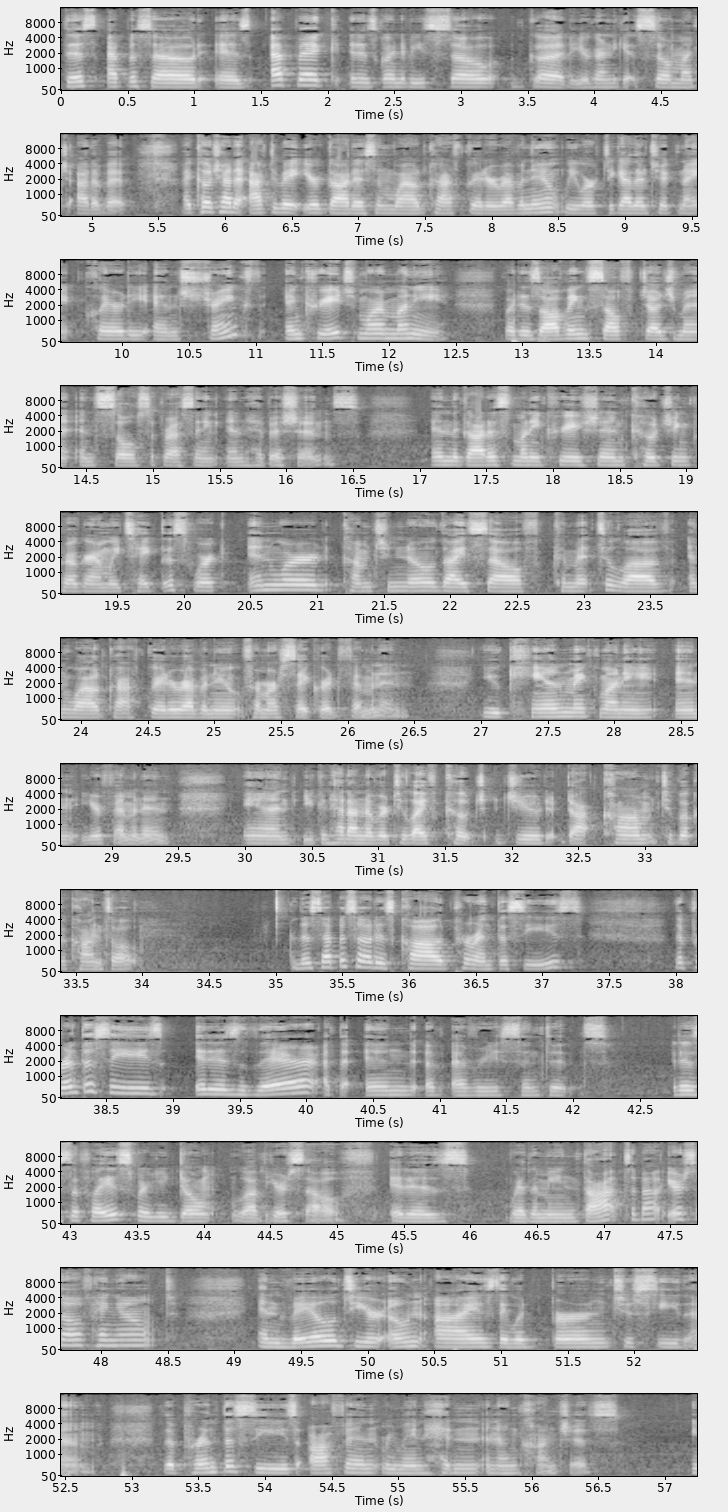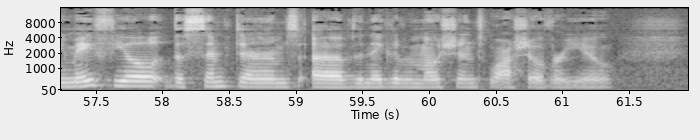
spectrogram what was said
This episode is epic. It is going to be so good. You're going to get so much out of it. I coach how to activate your goddess and wildcraft greater revenue. We work together to ignite clarity and strength and create more money by dissolving self judgment and soul suppressing inhibitions. In the Goddess Money Creation Coaching Program, we take this work inward, come to know thyself, commit to love, and wildcraft greater revenue from our sacred feminine. You can make money in your feminine, and you can head on over to lifecoachjude.com to book a consult. This episode is called Parentheses. The parentheses, it is there at the end of every sentence. It is the place where you don't love yourself. It is where the mean thoughts about yourself hang out. And veiled to your own eyes, they would burn to see them. The parentheses often remain hidden and unconscious. You may feel the symptoms of the negative emotions wash over you.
